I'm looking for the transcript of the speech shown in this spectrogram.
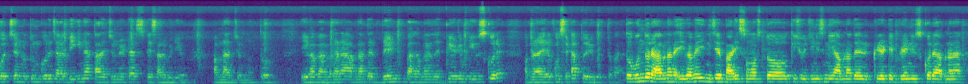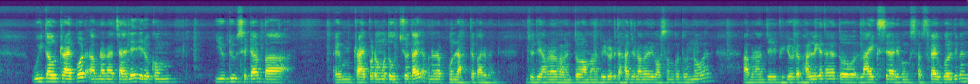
করছেন, নতুন করে যারা বিগিনার তাদের জন্য এটা স্পেশাল ভিডিও আপনার জন্য। তো এইভাবে আপনারা আপনাদের ব্রেন বা আপনাদের ক্রিয়েটিভিটি ইউজ করে আপনারা এরকম সেট তৈরি করতে পারেন। তো বন্ধুরা, আপনারা এইভাবেই নিজের বাড়ির সমস্ত কিছু জিনিস নিয়ে আপনাদের ক্রিয়েটিভ ব্রেন ইউজ করে আপনারা উইথাউট ট্রাইপড আপনারা চাইলে এরকম ইউটিউব সেট বা ট্রাইপডের মতো উচ্চতায় আপনারা ফোন রাখতে পারবেন। যদি আপনারা ভাবেন, তো আমার ভিডিওটা দেখার জন্য আপনাদের অসংখ্য ধন্যবাদ। আপনার যদি ভিডিওটা ভালো লেগে থাকে, তো লাইক শেয়ার এবং সাবস্ক্রাইব করে দেবেন।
